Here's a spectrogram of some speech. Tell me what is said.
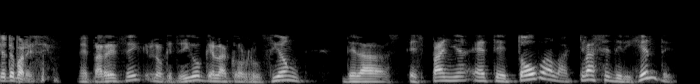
¿Qué te parece? Me parece lo que te digo, que la corrupción de la España es de toda la clase dirigente.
